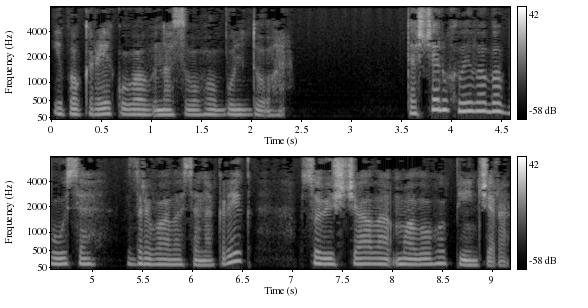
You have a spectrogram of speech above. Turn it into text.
і покрикував на свого бульдога. Та ще рухлива бабуся зривалася на крик, совіщала малого пінчера,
